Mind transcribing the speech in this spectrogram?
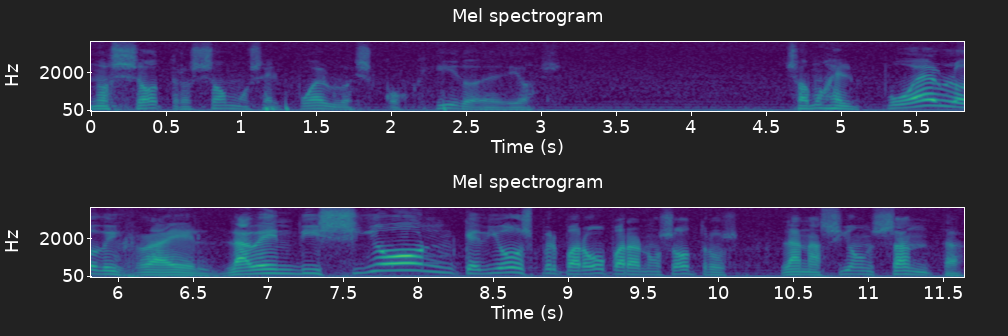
Nosotros somos el pueblo escogido de Dios. Somos el pueblo de Israel, la bendición que Dios preparó para nosotros, la nación santa,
